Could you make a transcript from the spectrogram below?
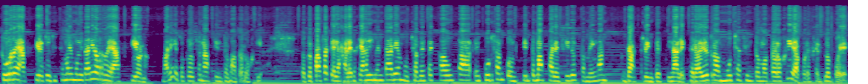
tu reacción, tu sistema inmunitario reacciona, ¿vale? Eso produce una sintomatología. Lo que pasa es que las alergias alimentarias muchas veces causa, eh, cursan con síntomas parecidos también a gastrointestinales, pero hay otras muchas sintomatologías, por ejemplo, pues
